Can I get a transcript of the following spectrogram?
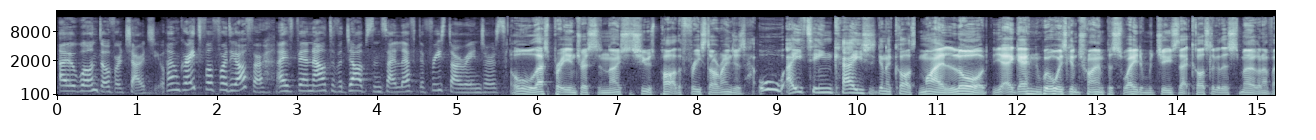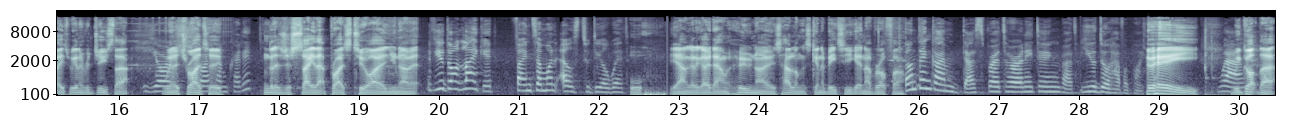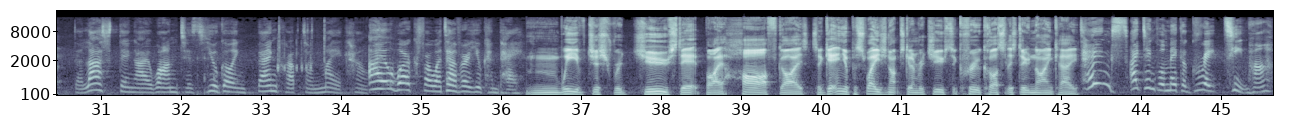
I won't overcharge you. I'm grateful for the offer. I've been out of a job since I left the Freestar Rangers. Oh, that's pretty interesting. No, so she was part of the Freestar Rangers. Oh, 18k she's going to cost. My lord. Yet again, we're always going to try and persuade and reduce that cost. Look at the smirk on her face. We're going to reduce that. You're we're going to try to. credit? I'm going to just say that price too high and you know it. If you don't like it, find someone else to deal with. Oh, yeah, I'm going to go down. Who knows how long it's going to be till you get another offer. Don't think I'm desperate or anything, but you do have a point. Hey, we got that. The last thing I want is you going bankrupt on my account. I'll work for whatever you can pay. Mm, we've just reduced it by half, guys. So getting your persuasion up is going to reduce the crew cost. Let's do 9k. Thanks! I think we'll make a great team, huh?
